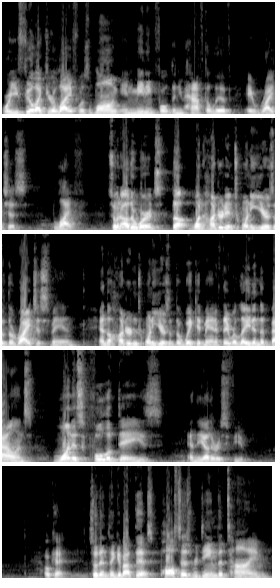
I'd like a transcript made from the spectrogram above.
where you feel like your life was long and meaningful, then you have to live a righteous life. So, in other words, the 120 years of the righteous man and the 120 years of the wicked man, if they were laid in the balance, one is full of days and the other is few. Okay, so then think about this. Paul says, Redeem the time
